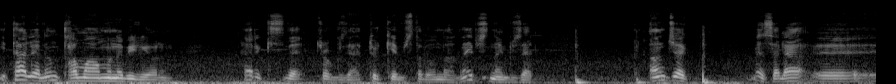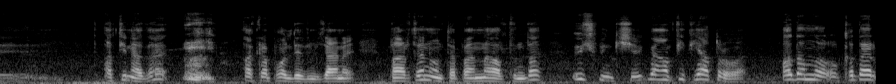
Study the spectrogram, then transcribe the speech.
İtalya'nın tamamını biliyorum. Her ikisi de çok güzel. Türkiye'miz tabii onlardan hepsinden güzel. Ancak mesela e, Atina'da Akropol dediğimiz yani Parthenon Tepe'nin altında 3000 kişilik bir amfiteyatro var. Adamlar o kadar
